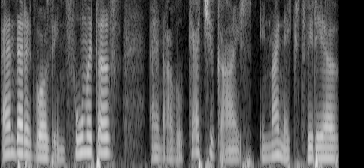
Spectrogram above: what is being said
and that it was informative and I will catch you guys in my next video.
